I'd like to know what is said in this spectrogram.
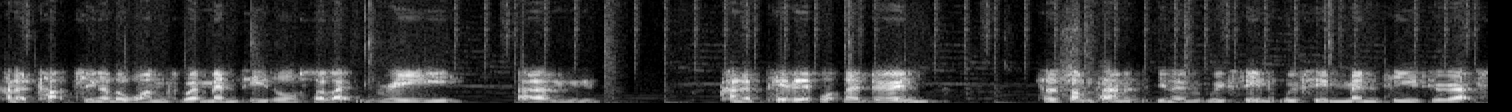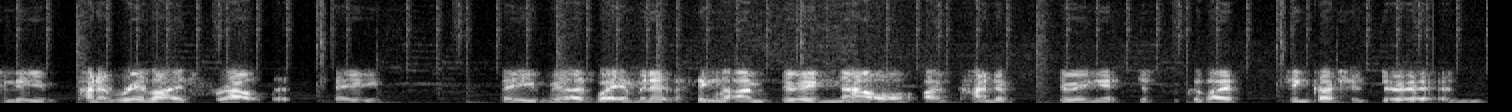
kind of touching are the ones where mentees also like re um, kind of pivot what they're doing. So sometimes you know we've seen we've seen mentees who actually kind of realize throughout that they they realize wait a minute the thing that I'm doing now I'm kind of doing it just because I think I should do it and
